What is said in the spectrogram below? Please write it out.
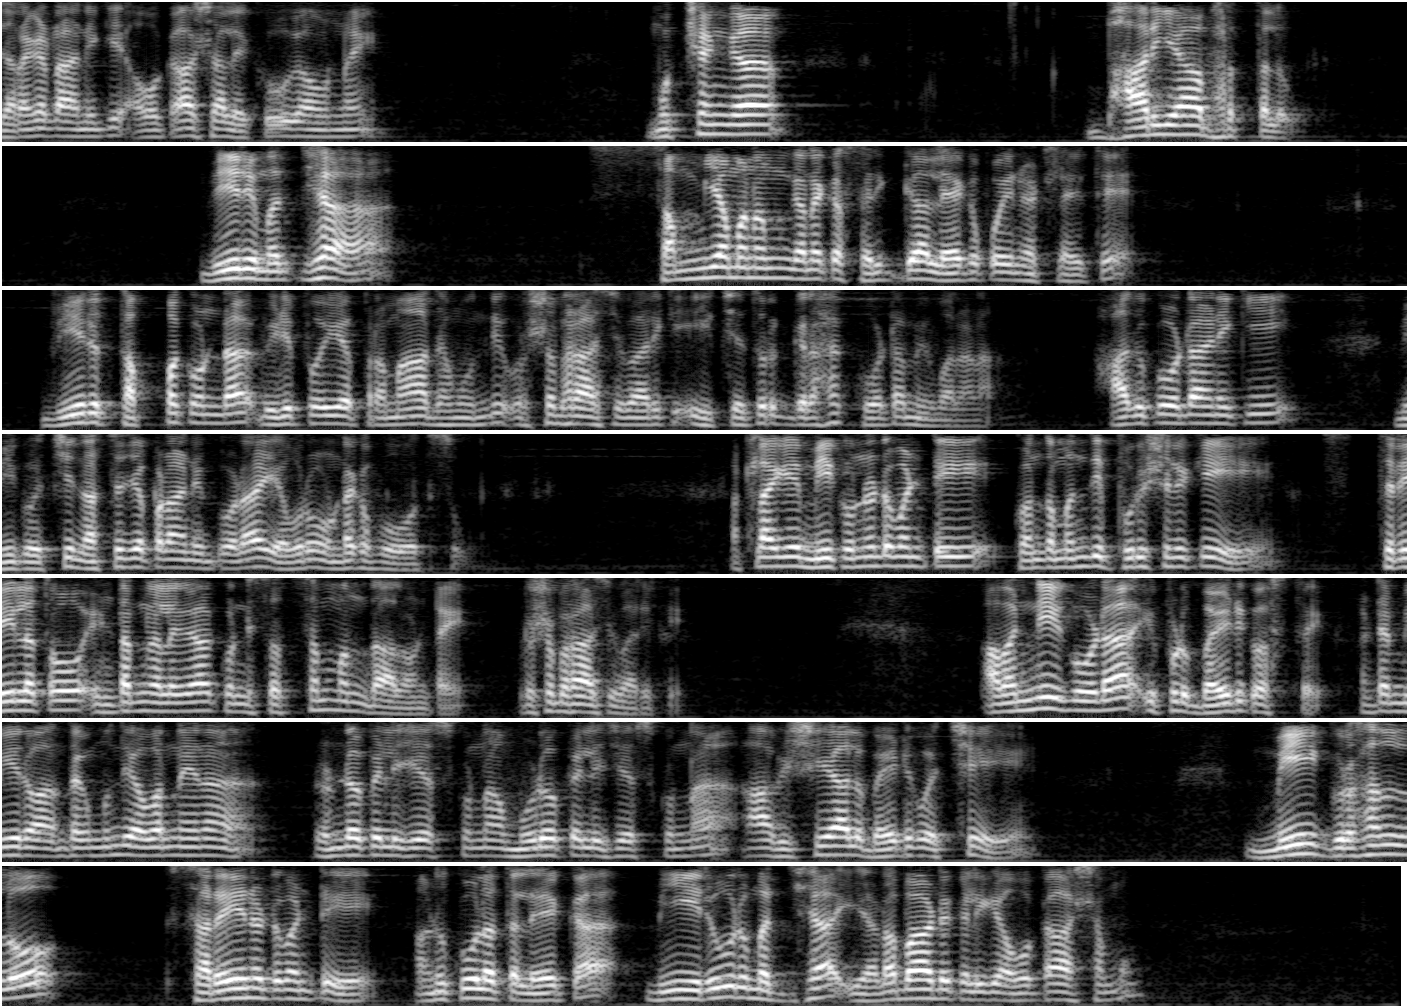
జరగడానికి అవకాశాలు ఎక్కువగా ఉన్నాయి. ముఖ్యంగా భార్యాభర్తలు వీరి మధ్య సంయమనం గనక సరిగ్గా లేకపోయినట్లయితే వీరు తప్పకుండా విడిపోయే ప్రమాదం ఉంది. వృషభ రాశి వారికి ఈ చతుర్గ్రహ కూటమి వలన ఆదుకోవడానికి మీకు వచ్చి నచ్చజెప్పడానికి కూడా ఎవరూ ఉండకపోవచ్చు. అట్లాగే మీకున్నటువంటి కొంతమంది పురుషులకి స్త్రీలతో ఇంటర్నల్గా కొన్ని సత్సంబంధాలు ఉంటాయి వృషభ రాశి వారికి. అవన్నీ కూడా ఇప్పుడు బయటకు వస్తాయి అంటే మీరు అంతకుముందు ఎవరినైనా రెండో పెళ్ళి చేసుకున్నా మూడో పెళ్ళి చేసుకున్నా ఆ విషయాలు బయటకు వచ్చి మీ గృహంలో సరైనటువంటి అనుకూలత లేక మీ ఇరువురి మధ్య ఎడబాటు కలిగే అవకాశము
